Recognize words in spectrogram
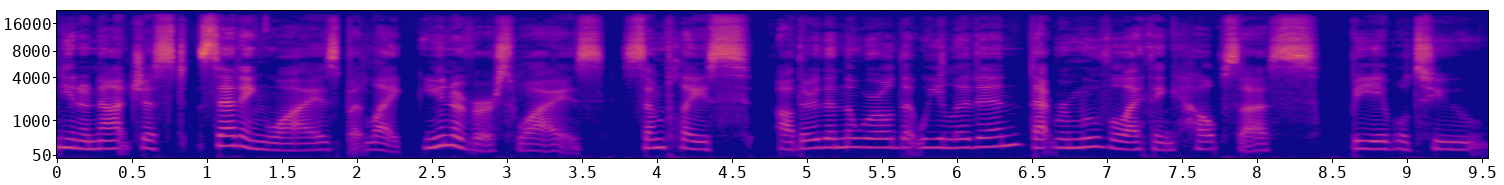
you know, not just setting wise, but like universe wise, someplace other than the world that we live in, that removal, I think, helps us be able to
